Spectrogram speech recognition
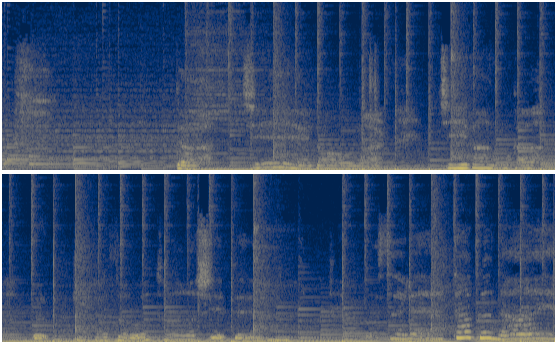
どっちの間違うか動き出そうとして忘れたくない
